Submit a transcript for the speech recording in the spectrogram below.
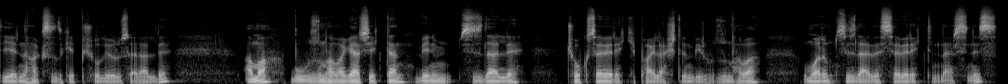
diğerine haksızlık etmiş oluyoruz herhalde. Ama bu uzun hava gerçekten benim sizlerle çok severek paylaştığım bir uzun hava. Umarım sizler de severek dinlersiniz.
